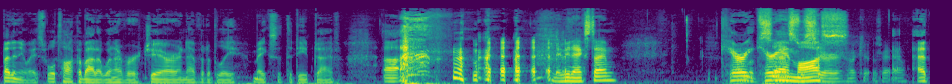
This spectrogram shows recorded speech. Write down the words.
But anyways, we'll talk about it whenever Jr. inevitably makes it the deep dive. Maybe next time. Carrie I'm Carrie-Anne Moss. serial right at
